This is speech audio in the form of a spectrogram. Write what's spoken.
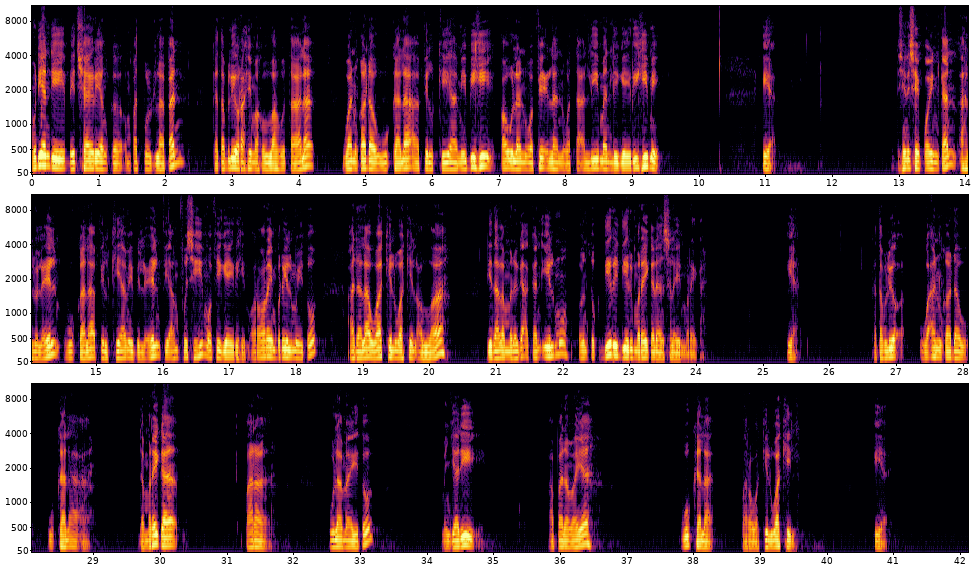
Kemudian di bait syair yang ke-48 kata beliau rahimahullahu taala wan qada wukala fil qiyami bihi qawlan wa fi'lan wa ta'liman li. Iya. Di sini saya poinkan ahlul ilm wukala fil qiyami bil ilm fi anfusihim wa fi ghairihim. Orang-orang yang berilmu itu adalah wakil-wakil Allah di dalam menegakkan ilmu untuk diri-diri mereka dan selain mereka. Iya. Kata beliau wa an qadau wukala'a. Dan mereka para ulama itu menjadi apa namanya? wukala, para wakil-wakil. Iya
